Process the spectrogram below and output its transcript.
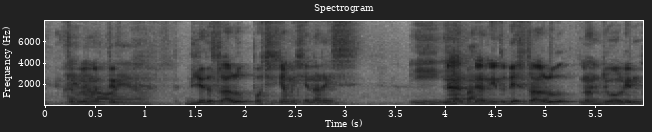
sebelum I know, nge-treat, I know. dia tuh selalu posisinya misionaris. Nah, iya, Pak. dan itu dia selalu nonjolin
